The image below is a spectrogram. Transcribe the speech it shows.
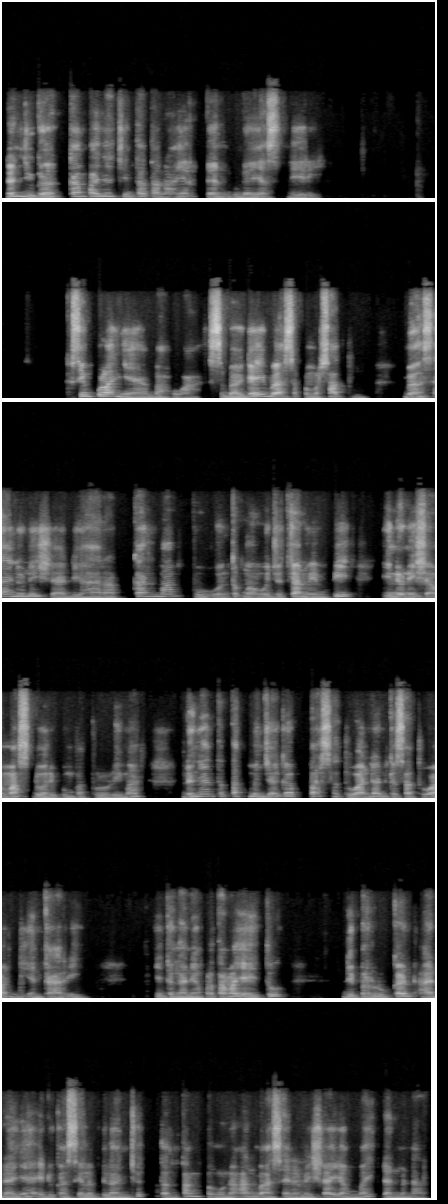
dan juga kampanye cinta tanah air dan budaya sendiri. Kesimpulannya bahwa sebagai bahasa pemersatu, bahasa Indonesia diharapkan mampu untuk mewujudkan mimpi Indonesia Emas 2045 dengan tetap menjaga persatuan dan kesatuan di NKRI. Dengan yang pertama yaitu diperlukan adanya edukasi lebih lanjut tentang penggunaan bahasa Indonesia yang baik dan benar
